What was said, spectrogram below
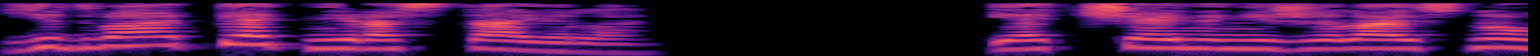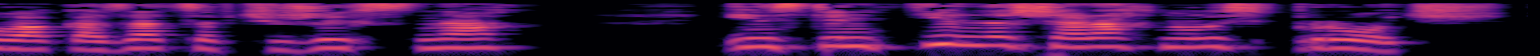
едва опять не растаяла, и, отчаянно не желая снова оказаться в чужих снах, инстинктивно шарахнулась прочь,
